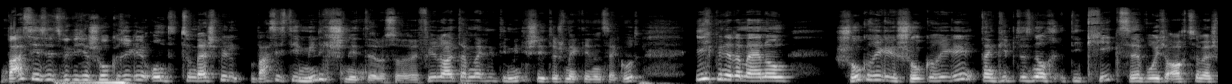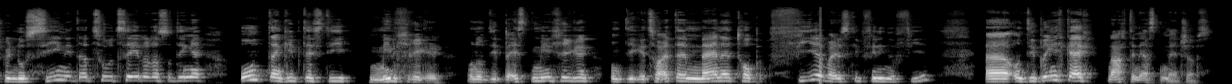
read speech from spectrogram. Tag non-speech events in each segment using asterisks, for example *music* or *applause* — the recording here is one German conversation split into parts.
was ist jetzt wirklich ein Schokoriegel und zum Beispiel, was ist die Milchschnitte oder so. Weil viele Leute haben gesagt, die Milchschnitte schmeckt ihnen sehr gut. Ich bin ja der Meinung, Schokoriegel Schokoriegel. Dann gibt es noch die Kekse, wo ich auch zum Beispiel Nussini dazu zähle oder so Dinge. Und dann gibt es die Milchriegel. Und um die besten Milchriegel, um die geht's heute meine Top 4, weil es gibt, finde ich, nur 4. Äh, und die bringe ich gleich nach den ersten Matchups.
